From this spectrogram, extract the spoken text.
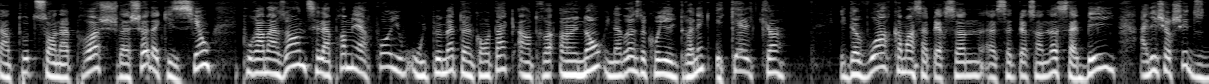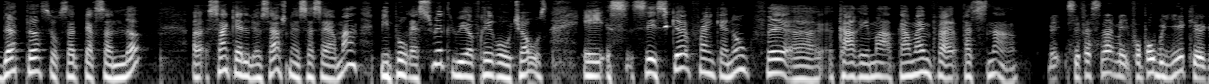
dans toute son approche d'achat, d'acquisition, pour Amazon, c'est la première fois où il peut mettre un contact entre un nom, une adresse de courrier électronique et quelqu'un et de voir comment sa personne, euh, cette personne-là s'habille, aller chercher du data sur cette personne-là, euh, sans qu'elle le sache nécessairement, mais pour la suite lui offrir autre chose. Et c'est ce que Frank Oak fait euh, carrément, quand même fascinant. Hein. Mais c'est fascinant, mais il faut pas oublier que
